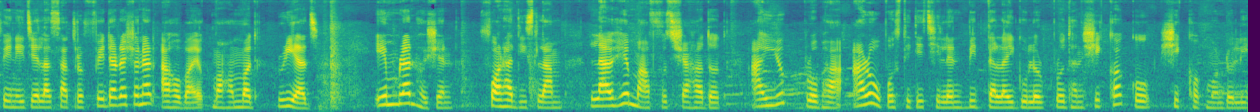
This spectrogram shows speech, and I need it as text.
ফেনী জেলা ছাত্র ফেডারেশনের আহ্বায়ক মোহাম্মদ রিয়াজ, ইমরান হোসেন, ফরহাদ ইসলাম লাউহে মাহফুজ শাহাদত, আইয়ুব প্রভা আরও উপস্থিতি ছিলেন বিদ্যালয়গুলোর প্রধান শিক্ষক ও শিক্ষক মণ্ডলী।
